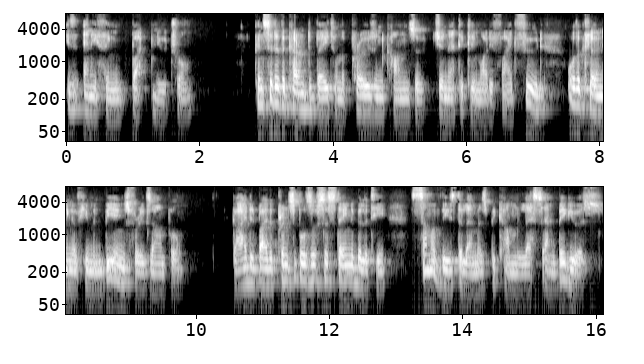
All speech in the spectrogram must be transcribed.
is anything but neutral. Consider the current debate on the pros and cons of genetically modified food or the cloning of human beings, for example. Guided by the principles of sustainability, some of these dilemmas become less ambiguous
